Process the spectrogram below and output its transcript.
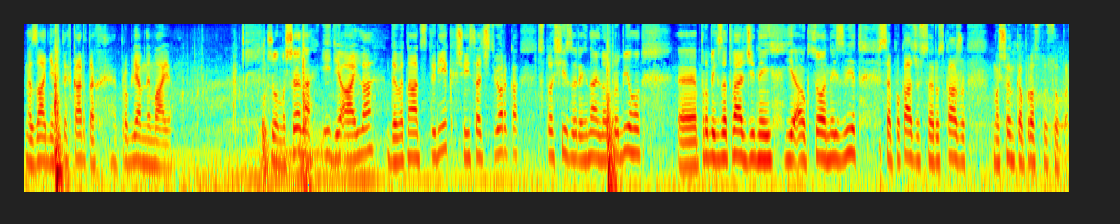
на задніх тих картах проблем немає. Що, машина ідеальна, 19 рік, 64, 106 оригінального пробігу. Е, Пробіг затверджений, є аукціонний звіт, все покажу, все розкажу. Машинка просто супер.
